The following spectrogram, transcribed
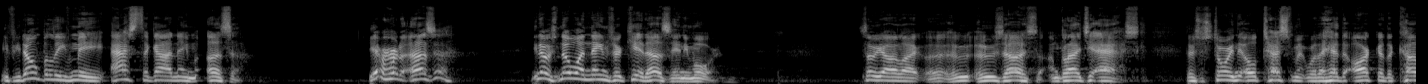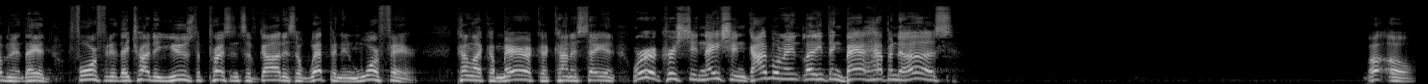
If you don't believe me, ask the guy named Uzzah. You ever heard of Uzzah? You know, it's no one names their kid Uzzah anymore. Some of y'all are like, uh, Who, who's Uzzah? I'm glad you asked. There's a story in the Old Testament where they had the Ark of the Covenant. They had forfeited. They tried to use the presence of God as a weapon in warfare kind of like America, kind of saying, We're a Christian nation. God won't let anything bad happen to us. Uh oh,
